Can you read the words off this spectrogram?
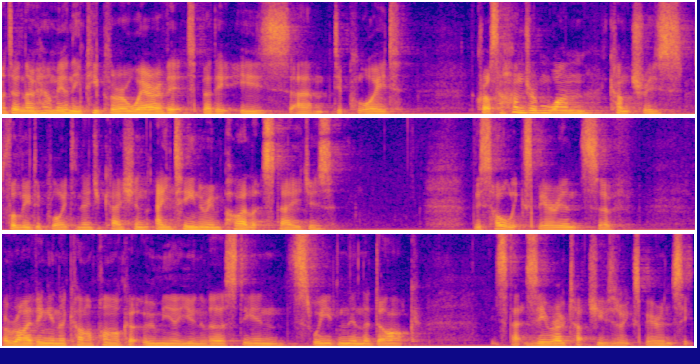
I don't know how many people are aware of it, but it is um, deployed across 101 countries, fully deployed in education. 18 are in pilot stages this whole experience of arriving in a car park at Umeå University in Sweden in the dark. It's that zero touch user experience. It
